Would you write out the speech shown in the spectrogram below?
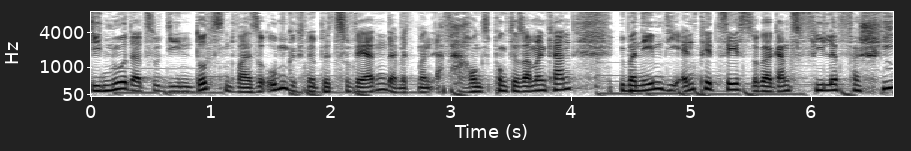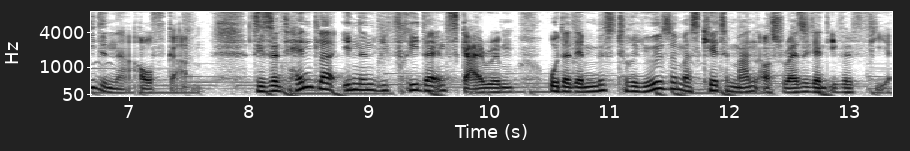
die nur dazu dienen, dutzendweise umgeknüppelt zu werden, damit man Erfahrungspunkte sammeln kann, übernehmen die NPCs sogar ganz viele verschiedene Aufgaben. Sie sind HändlerInnen wie Frieda in Skyrim oder der mysteriöse maskierte Mann aus Resident Evil 4.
